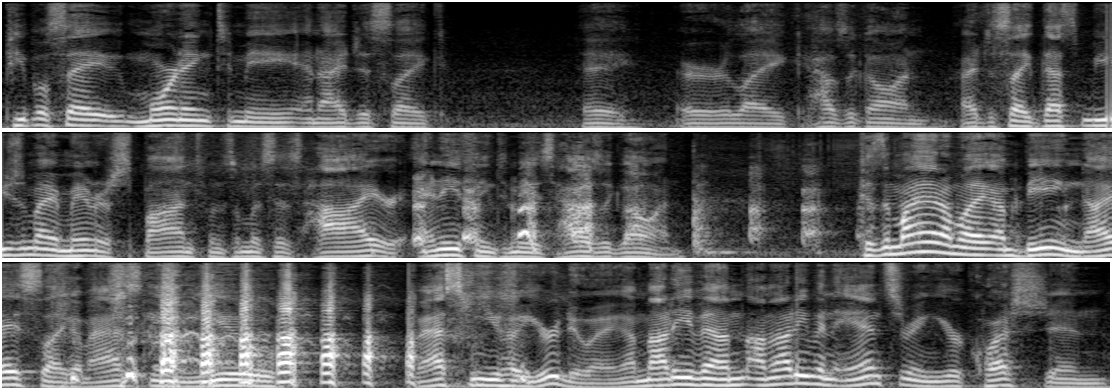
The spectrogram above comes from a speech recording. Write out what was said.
People say morning to me, and I just like, hey, or like, how's it going? I just like that's usually my main response when someone says hi or anything to me is how's it going? Because in my head I'm like I'm being nice, like I'm asking you, I'm asking you how you're doing. I'm not even I'm, I'm not even answering your question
